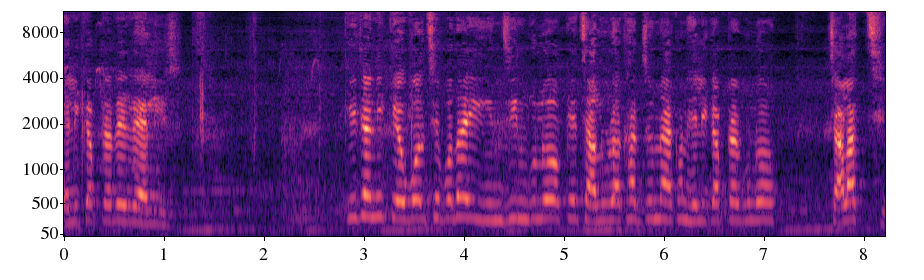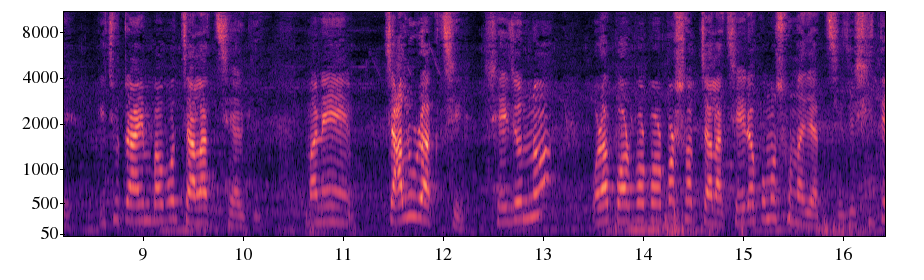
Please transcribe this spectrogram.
হেলিকপ্টারের র্যালির কি জানি কেউ বলছে বোধহয় ইঞ্জিনগুলোকে চালু রাখার জন্য এখন হেলিকপ্টারগুলো চালাচ্ছে, কিছু টাইম বাবদ চালাচ্ছে আর কি। মানে চালু রাখছে, সেই জন্য ওরা পরপর পরপর সব চালাচ্ছে। এরকমও শোনা যাচ্ছে যে শীতে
